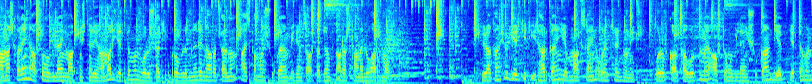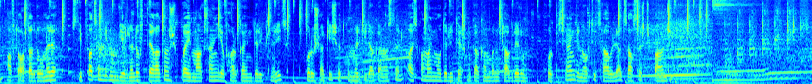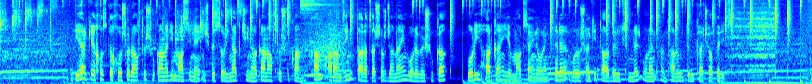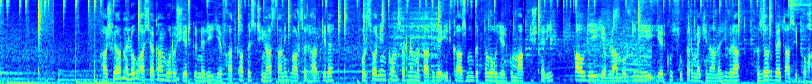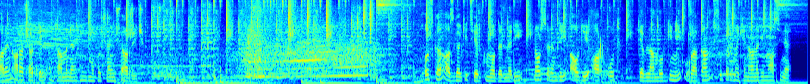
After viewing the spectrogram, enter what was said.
Համաշխարհային ավտոմոբիլային մակնիշների համար երբեմն որոշակի խնդիրներ են առաջանում այս կամ այն շուկայում իրենց արտադրանքն առաջ տանելու առումով։ Յուրաքանչյուր երկիր իր հարկային եւ մաքսային օրենքներն ունի, որով կարգավորվում է ավտոմոբիլային շուկան եւ երբեմն ավտոարտադրողները ստիպված են լինում ելնելով տեղական շուկայի մաքսային եւ հարկային դրույքներից որոշակի շտկումներ իրականացնել այս կամ այն մոդելի տեխնիկական բնութագրերում, որպեսզի այն գնորդից հավելյալ ծախսեր չպահանջի։ Իհարկե խոսքը խոշոր ավտոշուկաների մասին է, ինչպես օրինակ չինական ավտոշուկան կամ առանձին տարածաշրջանային որևէ շուկա, որի հարկային եւ մաքսային օրենքները որոշակի տարբերություններ ունեն ընդհանուր դրույքաչափերից։ Հաշվի առնելով ասիական որոշ երկրների եւ հատկապես Չինաստանի բարձր հարկերը, Volkswagen կոնցեռնը մտադիր է իր կազմում գտնվող երկու մակնիշների՝ Audi եւ Lamborghini-ի երկու սուպեր մեքենաների վրա հզոր V10-ի փոխարեն առաջարկել ընդամենը 5 մխոցային շարժիչ։ Խոսքը ազգակից երկու մոդելների՝ նոր սերնդի Audi R8 եւ Lamborghini Huracan սուպեր մեքենաների մասին է,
